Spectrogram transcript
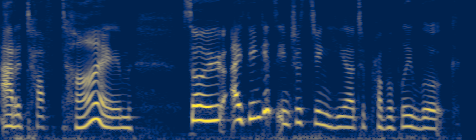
at a tough time. So I think it's interesting here to probably look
